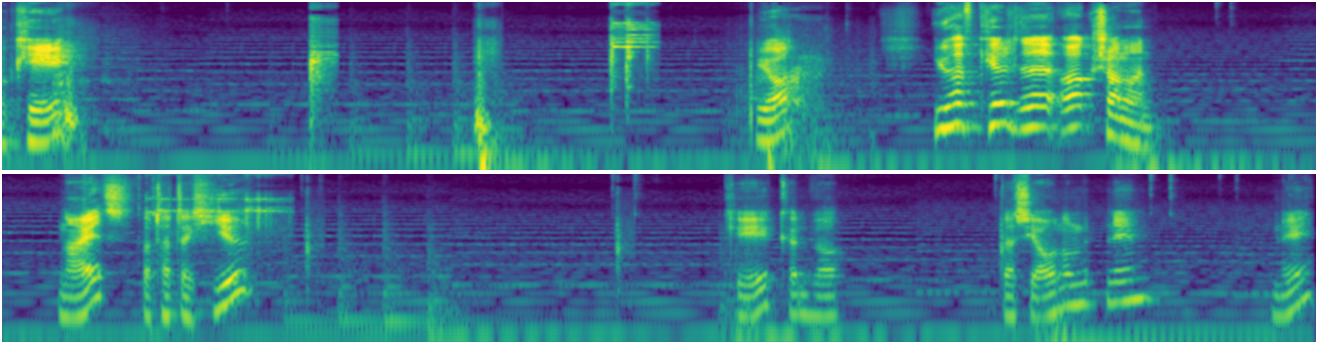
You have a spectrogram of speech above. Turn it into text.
Okay. Ja. You have killed the Orc Shaman. Nice. Was hat er hier? Okay, können wir das hier auch noch mitnehmen? Nee.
